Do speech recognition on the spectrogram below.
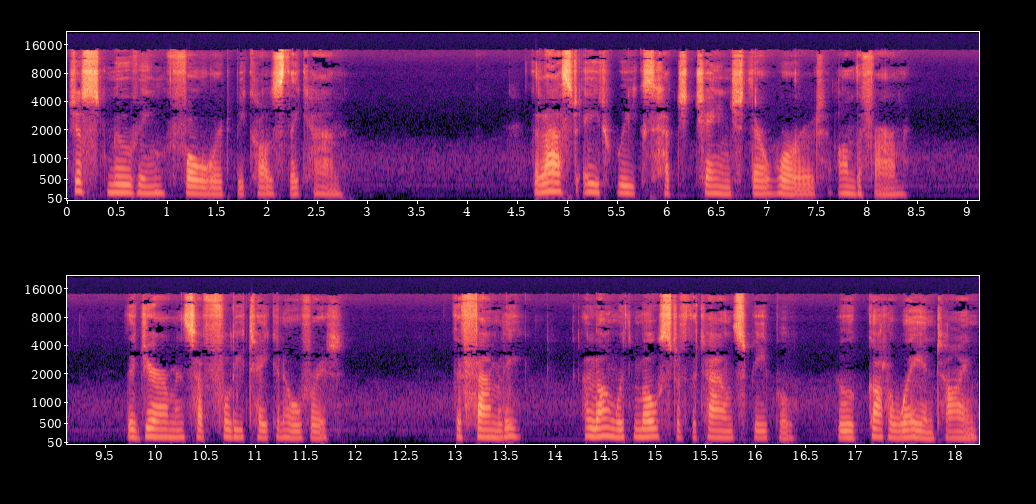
just moving forward because they can. The last eight weeks had changed their world on the farm. The Germans have fully taken over it. The family, along with most of the townspeople who got away in time,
